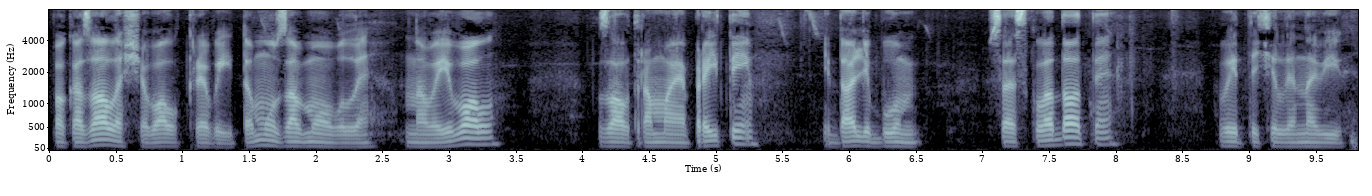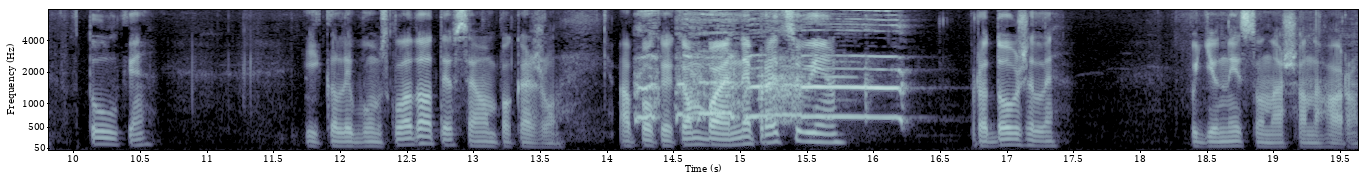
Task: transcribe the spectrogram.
Показало, що вал кривий. Тому замовили новий вал. Завтра має прийти. І далі будемо все складати. Виточили нові втулки. І коли будемо складати, все вам покажу. А поки комбайн не працює, продовжили будівництво нашого ангару.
